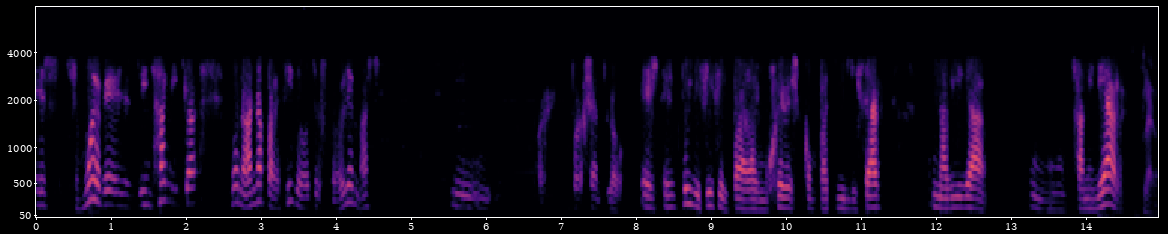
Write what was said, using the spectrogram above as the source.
es, se mueve, es dinámica, bueno, han aparecido otros problemas. Mm, por, por ejemplo, es, es muy difícil para las mujeres compatibilizar una vida mm, familiar claro.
